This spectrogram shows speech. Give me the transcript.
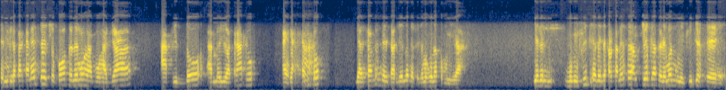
En el departamento de Chocó tenemos a Mojayá, a Quibdó, a Medio Atrato, a El y al Carmen del Darién donde tenemos una comunidad. Y en el municipio, en el departamento de Antioquia tenemos el municipio de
